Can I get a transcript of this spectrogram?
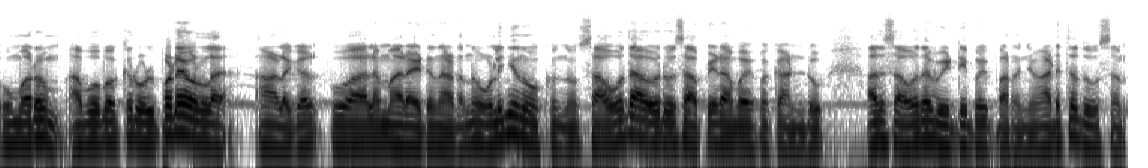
ഉമറും അബൂബക്കർ ഉൾപ്പെടെയുള്ള ആളുകൾ പൂവാലന്മാരായിട്ട് നടന്ന് ഒളിഞ്ഞു നോക്കുന്നു. സൗദ ഒരു ദിവസം അപ്പിയിടാൻ പോയപ്പോൾ കണ്ടു. അത് സൗദ വീട്ടിൽ പോയി പറഞ്ഞു. അടുത്ത ദിവസം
